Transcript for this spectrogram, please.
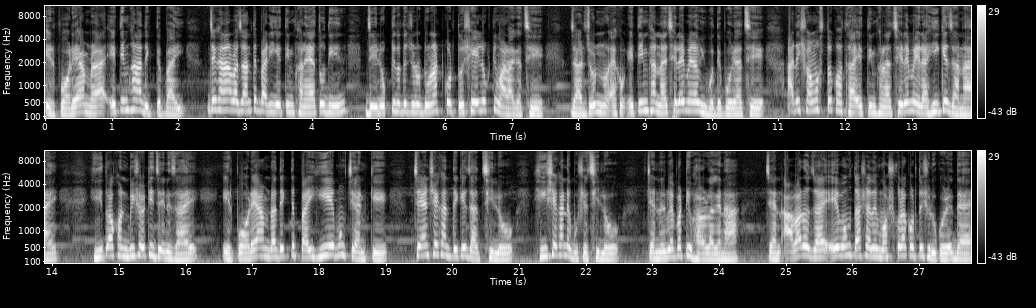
এরপরে আমরা এতিমখানা দেখতে পাই। যেখানে আমরা জানতে পারি এতিমখানা এতদিন যে লোকটি তাদের জন্য ডোনাট করতো, সেই লোকটি মারা গেছে। যার জন্য এখন এতিমখানায় ছেলেমেয়েরা বিপদে পড়ে আছে। আর এই সমস্ত কথা এতিমখানার ছেলেমেয়েরা হিকে জানায়। হি তখন বিষয়টি জেনে যায়। এরপরে আমরা দেখতে পাই হি এবং চ্যানকে। চ্যান সেখান থেকে যাচ্ছিল। হি সেখানে বসেছিল। চ্যানের ব্যাপারটি ভালো লাগে না। চ্যান আবারও যায় এবং তার সাথে মস্করা করতে শুরু করে দেয়।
